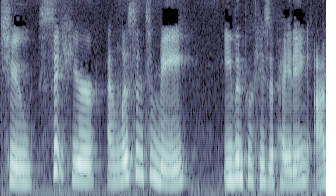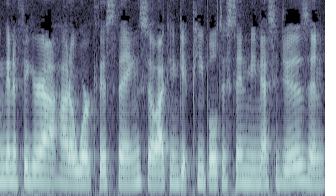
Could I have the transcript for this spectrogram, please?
to sit here and listen to me, even participating? I'm going to figure out how to work this thing so I can get people to send me messages and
